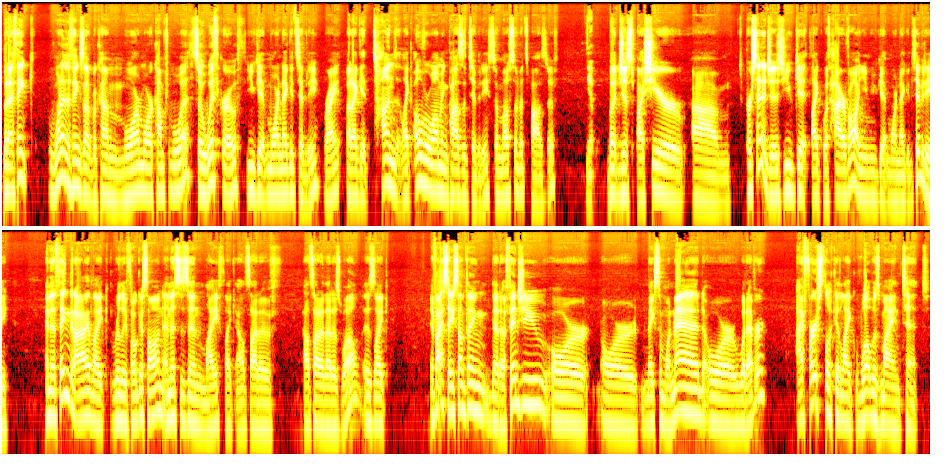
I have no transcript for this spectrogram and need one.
But I think one of the things I've become more and more comfortable with. So with growth, you get more negativity, right? But I get tons, like overwhelming positivity. So most of it's positive. Yep. But just by sheer um, percentages, you get like with higher volume, you get more negativity. And the thing that I like really focus on, and this is in life, like outside of outside of that as well, is like if I say something that offends you or or makes someone mad or whatever, I first look at like what was my intent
